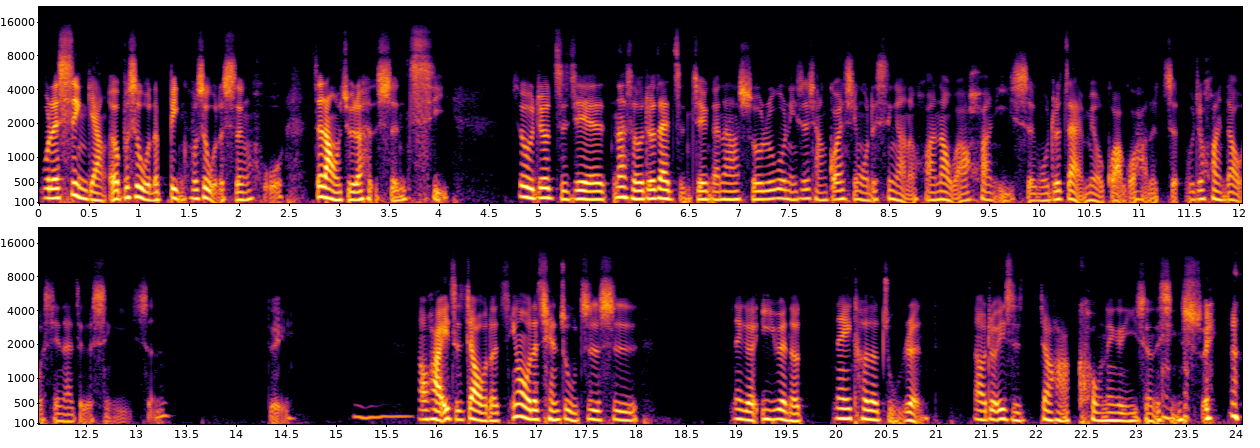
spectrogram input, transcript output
我的信仰，而不是我的病或是我的生活，这让我觉得很生气，所以我就直接那时候就在直接跟他说，如果你是想关心我的信仰的话，那我要换医生，我就再也没有挂过他的诊，我就换到我现在这个新医生，对。然后我还一直叫我的，因为我的前主治是那个医院的那一科的主任，然后我就一直叫他扣那个医生的薪 水。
